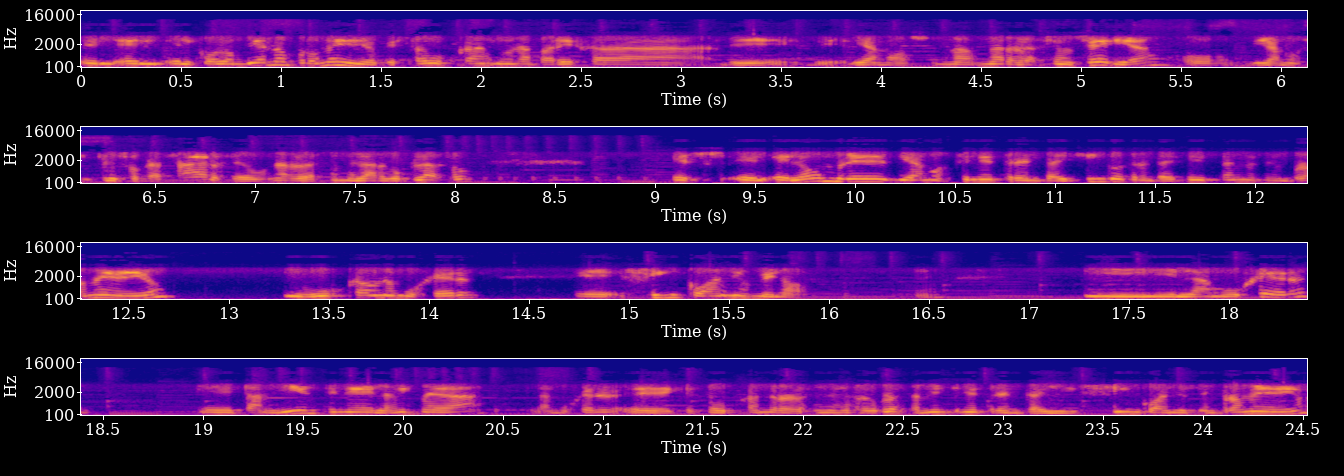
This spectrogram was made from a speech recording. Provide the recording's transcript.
el, colombiano promedio que está buscando una pareja de, digamos, una, una relación seria, o digamos incluso casarse, o una relación de largo plazo. Es el, el hombre, digamos, tiene 35, 36 años en promedio y busca una mujer eh, cinco años menor. ¿eh? Y la mujer eh, también tiene la misma edad, la mujer eh, que está buscando relaciones plazo también tiene 35 años en promedio,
